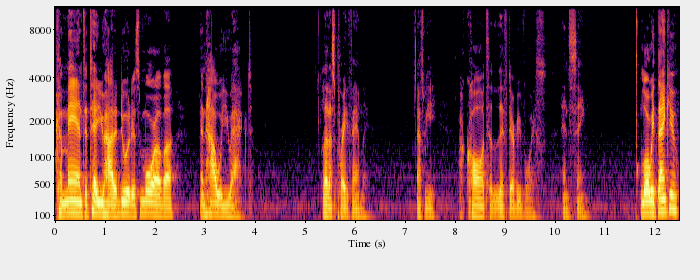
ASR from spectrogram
command to tell you how to do it, it's more of a, and how will you act? Let us pray, family, as we are called to lift every voice and sing. Lord, we thank you.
